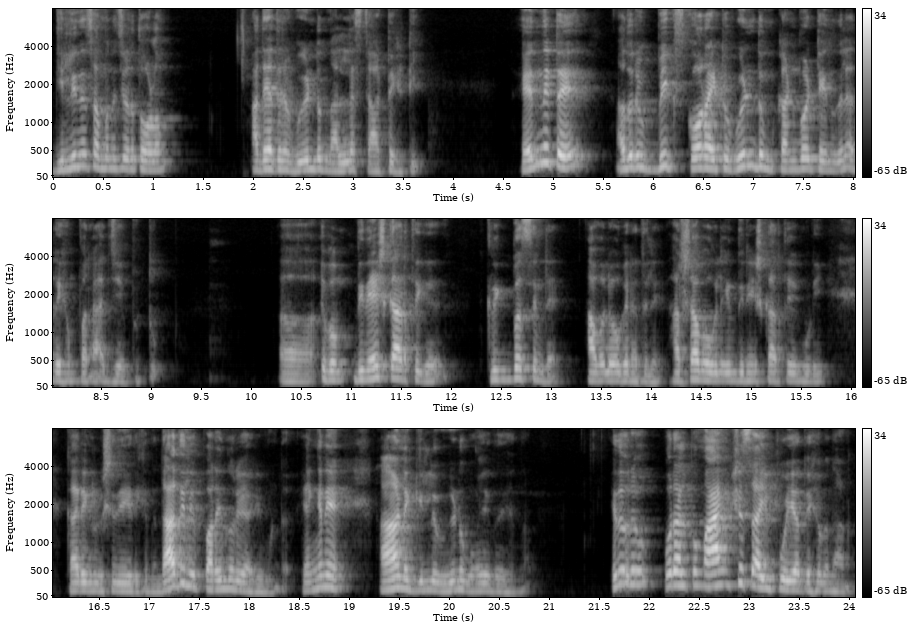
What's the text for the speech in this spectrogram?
ഗില്ലിനെ സംബന്ധിച്ചിടത്തോളം അദ്ദേഹത്തിന് വീണ്ടും നല്ല സ്റ്റാർട്ട് കിട്ടി. എന്നിട്ട് അതൊരു ബിഗ് സ്കോറായിട്ട് വീണ്ടും കൺവേർട്ട് ചെയ്യുന്നതിൽ അദ്ദേഹം പരാജയപ്പെട്ടു. ഇപ്പം ദിനേഷ് കാർത്തിക് ക്രിക് ബസിന്റെ അവലോകനത്തിൽ ഹർഷ ബോഗലയും ദിനേഷ് കാർത്തിക് കൂടി കാര്യങ്ങൾ വിശദീകരിക്കുന്നുണ്ട്. അതിൽ പറയുന്നൊരു കാര്യമുണ്ട്. എങ്ങനെ ആണ് ഗില്ല് വീണു പോയത് എന്ന്. ഇതൊരു ഒരല്പം ആങ്ഷ്യസ് ആയിപ്പോയി അദ്ദേഹം എന്നാണ്.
